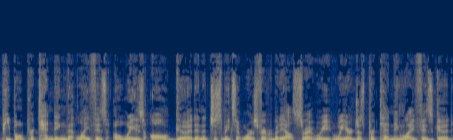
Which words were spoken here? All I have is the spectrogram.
people pretending that life is always all good, and it just makes it worse for everybody else, right? We we are just pretending life is good.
